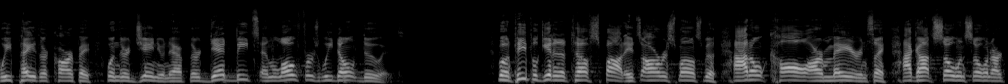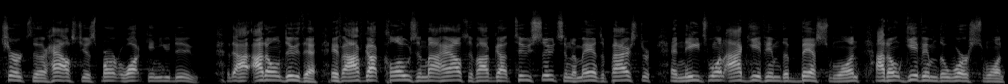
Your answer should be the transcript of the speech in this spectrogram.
we pay their car payment when they're genuine. Now, if they're deadbeats and loafers, we don't do it. When people get in a tough spot, it's our responsibility. I don't call our mayor and say, I got so and so in our church, their house just burnt. What can you do? I, I, don't do that. If I've got clothes in my house, if I've got two suits and a man's a pastor and needs one, I give him the best one. I don't give him the worst one.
